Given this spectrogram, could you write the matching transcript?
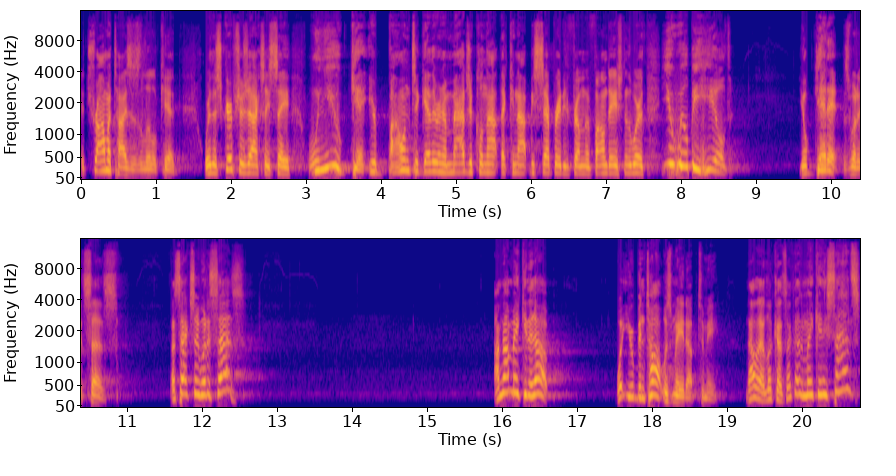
It traumatizes a little kid. Where the scriptures actually say, when you get, you're bound together in a magical knot that cannot be separated from the foundation of the earth, you will be healed. You'll get it, is what it says. That's actually what it says. I'm not making it up. What you've been taught was made up to me. Now that I look at it, it's like, that doesn't make any sense.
